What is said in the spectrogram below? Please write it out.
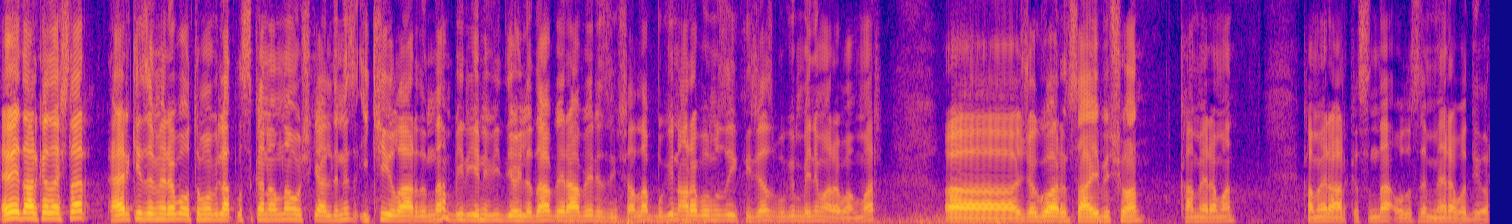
Evet arkadaşlar, herkese merhaba. Otomobil Atlası kanalına hoş geldiniz. 2 yıl ardından bir yeni videoyla daha beraberiz inşallah. Bugün arabamızı yıkayacağız. Bugün benim arabam var. Aa, Jaguar'ın sahibi şu an kameraman. Kamera arkasında. O da size merhaba diyor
